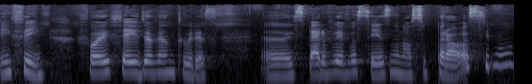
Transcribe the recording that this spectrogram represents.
Enfim, foi cheio de aventuras. Uh, espero ver vocês no nosso próximo,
